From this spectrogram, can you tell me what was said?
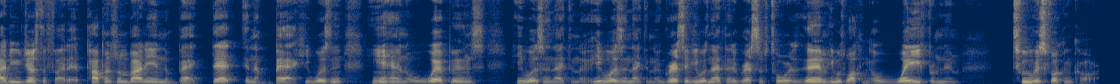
How do you justify that? Popping somebody in the back. That in the back. He wasn't he ain't had no weapons. He wasn't acting he wasn't acting aggressive. He wasn't acting aggressive towards them. He was walking away from them to his fucking car.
